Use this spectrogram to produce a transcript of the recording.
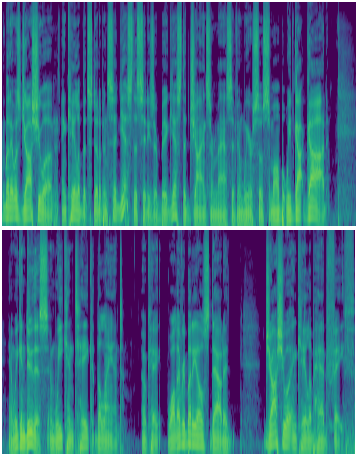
But it was Joshua and Caleb that stood up and said, Yes, the cities are big. Yes, the giants are massive, and we are so small, but we've got God, and we can do this, and we can take the land. Okay, while everybody else doubted, Joshua and Caleb had faith.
